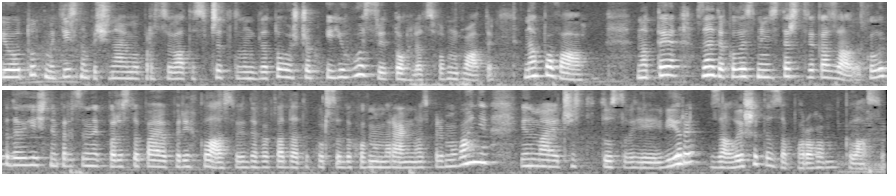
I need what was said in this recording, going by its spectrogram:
І отут ми дійсно починаємо працювати з вчителем для того, щоб і його світогляд сформувати на повагу. На те, знаєте, колись в міністерстві казали, коли педагогічний працівник переступає поріг класу і йде викладати курси духовно-морального спрямування, він має чистоту своєї віри залишити за порогом класу.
